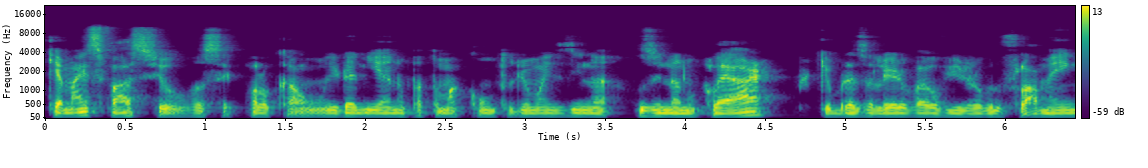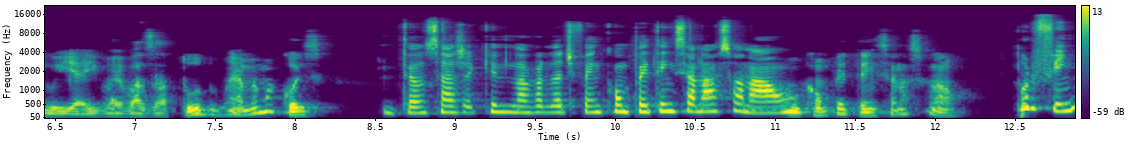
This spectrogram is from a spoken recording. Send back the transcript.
que é mais fácil você colocar um iraniano para tomar conta de uma usina, usina nuclear, porque o brasileiro vai ouvir o jogo do Flamengo e aí vai vazar tudo, é a mesma coisa. Então você acha que na verdade foi incompetência nacional? Incompetência nacional. Por fim,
